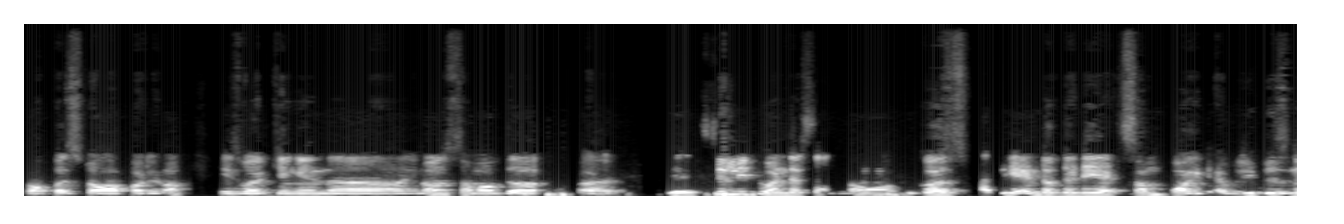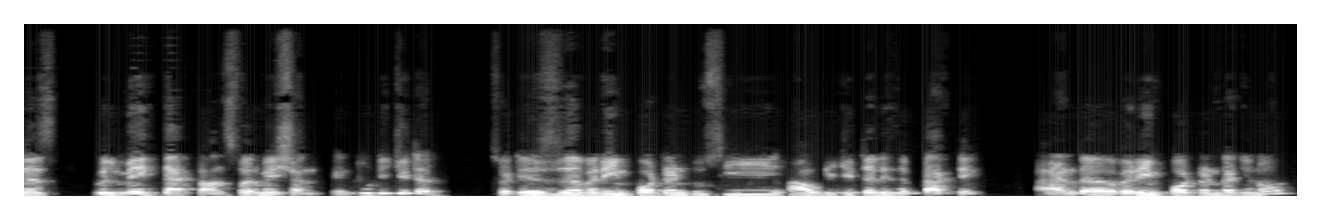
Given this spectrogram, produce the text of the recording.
Shoppers Stop or you know is working in, uh, you know, some of the. Uh, they still need to understand, you know, because at the end of the day, at some point, every business will make that transformation into digital. So it is uh, very important to see how digital is impacting and uh, very important that you know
